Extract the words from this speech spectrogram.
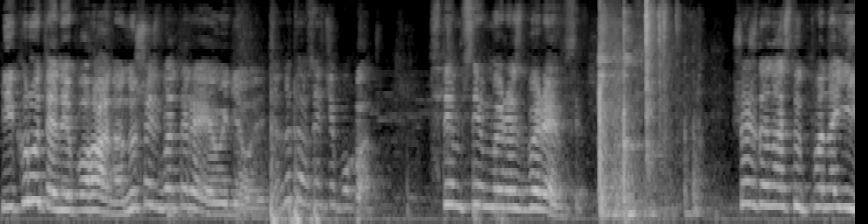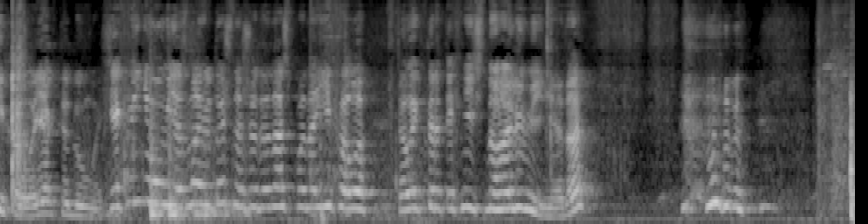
і круте непогано. Ну щось батарея виділається. Ну там все чепуха. З тим всім ми розберемося. Що ж до нас тут понаїхало, як ти думаєш? Як мінімум, я знаю точно, що до нас понаїхало електротехнічного алюмінія, так? Да?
